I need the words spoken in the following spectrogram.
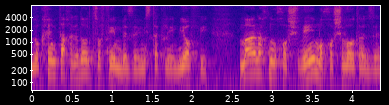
לוקחים את האח הגדול, צופים בזה, מסתכלים, יופי. מה אנחנו חושבים או חושבות על זה?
